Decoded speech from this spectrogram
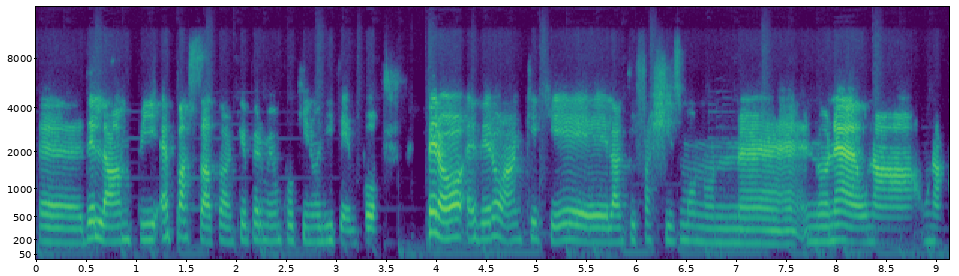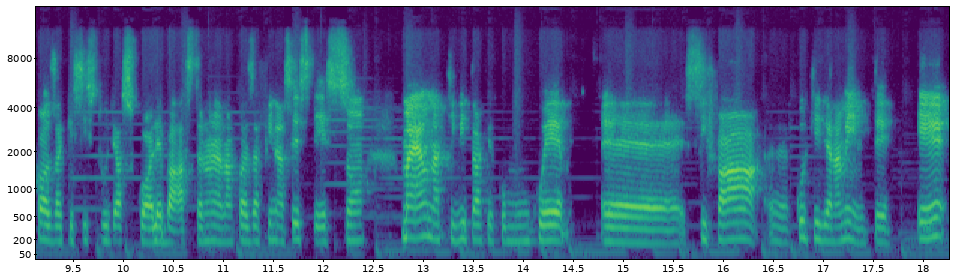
eh, dell'AMPI è passato anche per me un pochino di tempo. Però è vero anche che l'antifascismo non è, non è una, una, cosa che si studia a scuola e basta, non è una cosa fine a se stesso, ma è un'attività che comunque eh, si fa eh, quotidianamente e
